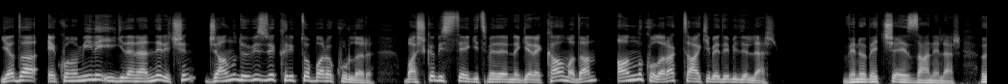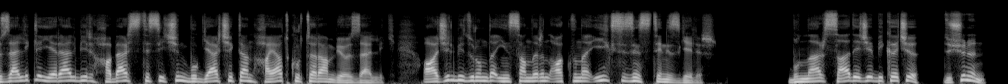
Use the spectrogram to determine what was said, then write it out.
Ya da ekonomiyle ilgilenenler için canlı döviz ve kripto para kurları başka bir siteye gitmelerine gerek kalmadan anlık olarak takip edebilirler. Ve nöbetçi eczaneler. Özellikle yerel bir haber sitesi için bu gerçekten hayat kurtaran bir özellik. Acil bir durumda insanların aklına ilk sizin siteniz gelir. Bunlar sadece birkaçı. Düşünün,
